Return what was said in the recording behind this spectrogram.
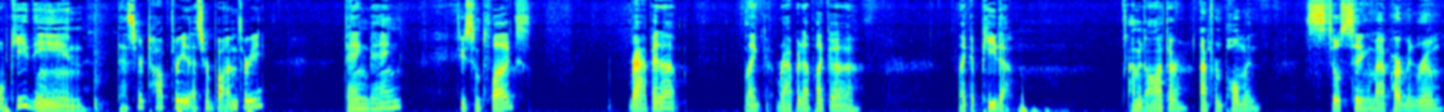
Okay, Dean. That's your top three. That's your bottom three. Bang, bang. Do some plugs. Wrap it up. Like, wrap it up like a like a pita. I'm an author. I'm from Pullman. Still sitting in my apartment room,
